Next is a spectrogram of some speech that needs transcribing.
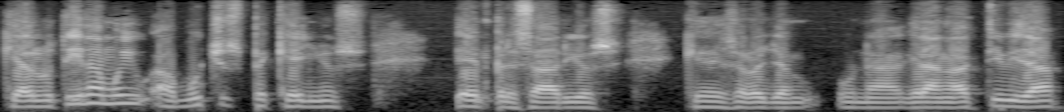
que aglutina muy, a muchos pequeños empresarios que desarrollan una gran actividad,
